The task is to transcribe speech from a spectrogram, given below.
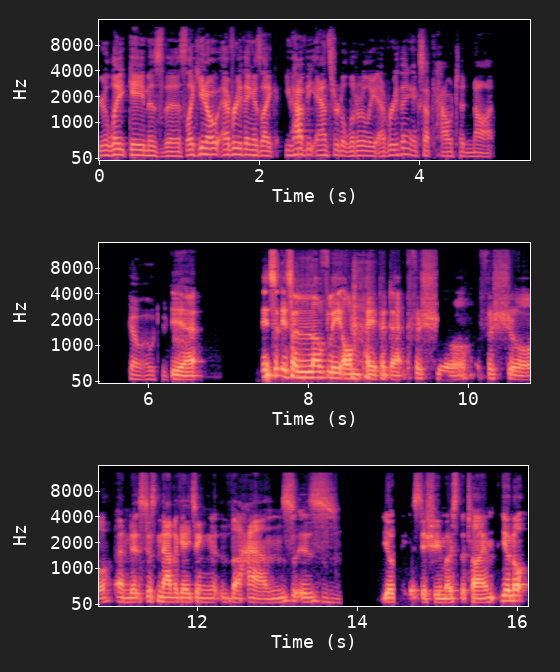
Your late game is this. Like, you know, everything is like you have the answer to literally everything except how to not go O2. Yeah. It's it's a lovely on paper deck for sure, for sure. And it's just navigating the hands is mm-hmm. your biggest issue most of the time. You're not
